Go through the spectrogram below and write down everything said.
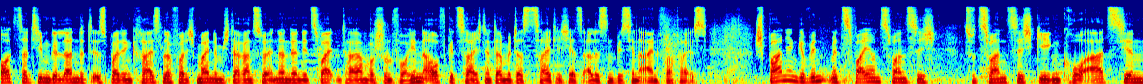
All-Star-Team gelandet ist bei den Kreisläufern. Ich meine mich daran zu erinnern, denn den zweiten Teil haben wir schon vorhin aufgezeichnet, damit das zeitlich jetzt alles ein bisschen einfacher ist. Spanien gewinnt mit 22 zu 20 gegen Kroatien.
